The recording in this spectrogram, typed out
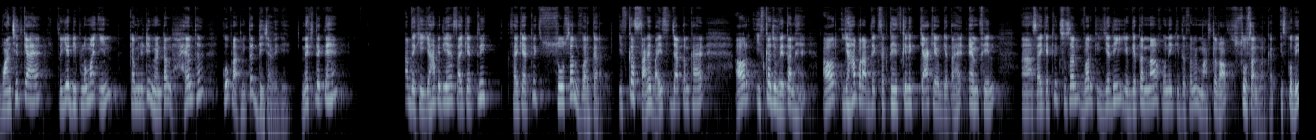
वांछित क्या है? तो ये diploma in community mental health को प्राथमिकता दी जाएगी। नेक्स्ट देखते हैं। अब देखिए, यहाँ पे दिया है साइकेट्रिक साइकेट्रिक सोशल वर्कर इसका साढ़े बाईस हज़ार तनख्वाह है और इसका जो वेतन है, और यहाँ पर आप देख सकते हैं इसके लिए क्या क्या योग्यता है। M Phil psychiatric social work यदि योग्यता ना होने की दशा में मास्टर ऑफ़ सोशल वर्कर इसको भी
